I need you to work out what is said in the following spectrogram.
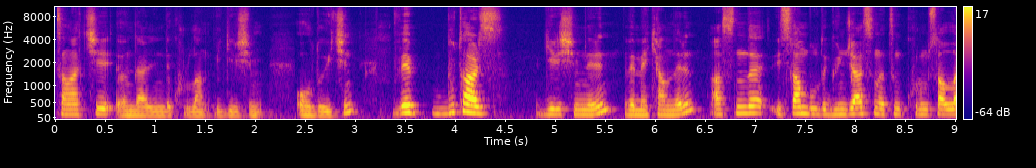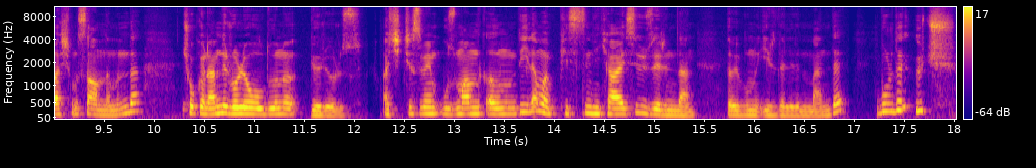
sanatçı önderliğinde kurulan bir girişim olduğu için. Ve bu tarz girişimlerin ve mekanların aslında İstanbul'da güncel sanatın kurumsallaşması anlamında çok önemli rolü olduğunu görüyoruz. Açıkçası benim uzmanlık alanım değil ama pistin hikayesi üzerinden tabii bunu irdeledim ben de. Burada üç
